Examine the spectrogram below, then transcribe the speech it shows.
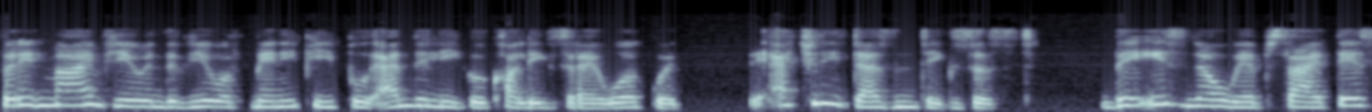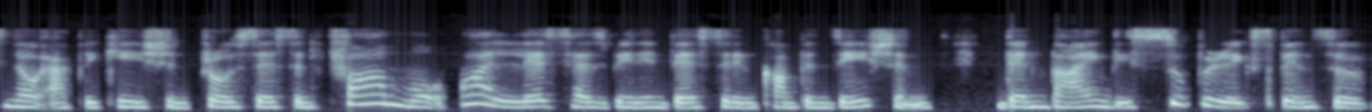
but in my view, in the view of many people and the legal colleagues that I work with, it actually doesn't exist. There is no website, there's no application process, and far more, far less has been invested in compensation than buying these super expensive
